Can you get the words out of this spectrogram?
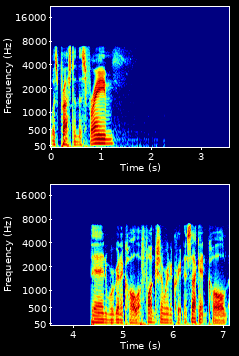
was pressed in this frame, then we're going to call a function we're going to create in a second called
